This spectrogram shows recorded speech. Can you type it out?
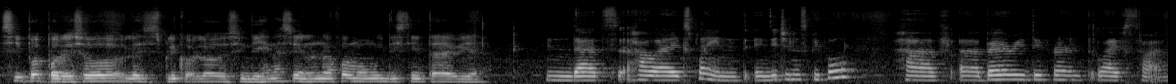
sí por, por eso les explico, los indígenas tienen una forma muy distinta de vida. Mm, That's how I explained. Indigenous people have a very different lifestyle.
